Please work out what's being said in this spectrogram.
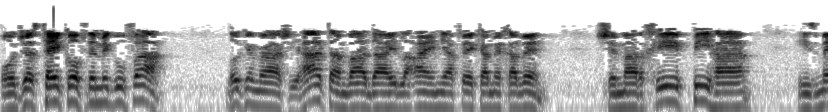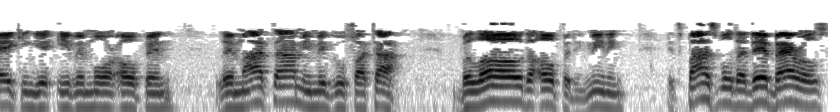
or just take off the migufa. Look in Rashi. Hatam vadai la'ayin yafeka mechaven. Shemarchi piha, he's making it even more open. Lemata mimigufata, below the opening. Meaning, it's possible that their barrels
